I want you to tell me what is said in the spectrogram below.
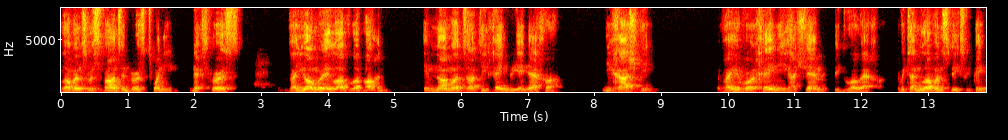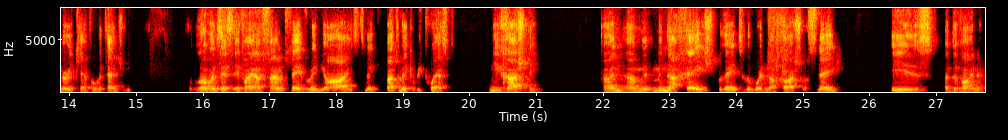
Lavan's response in verse 20, next verse. Vayomer Elav Lavan, Im Nama Tzati Chen B'Yenecha, Nichashti, Vayevorcheni Hashem B'Glorecha. Every time Lavan speaks, we pay very careful attention. Lavan says, if I have found favor in your eyes, make, about to make a request. nichashti. Uh, minachesh, related to the word nachash or snake, is a diviner.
